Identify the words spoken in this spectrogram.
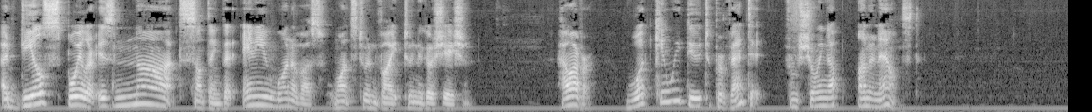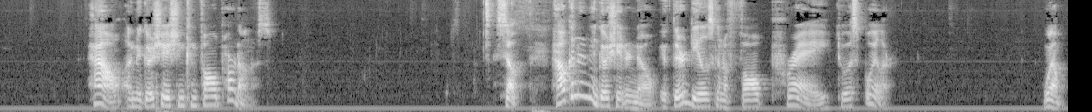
a deal spoiler is not something that any one of us wants to invite to a negotiation. However, what can we do to prevent it from showing up unannounced. How a negotiation can fall apart on us. So, how can a negotiator know if their deal is going to fall prey to a spoiler? Well,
